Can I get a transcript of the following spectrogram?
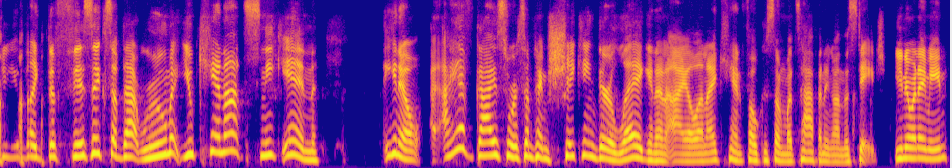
the like the physics of that room you cannot sneak in you know I have guys who are sometimes shaking their leg in an aisle and i can't focus on what's happening on the stage you know what i mean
